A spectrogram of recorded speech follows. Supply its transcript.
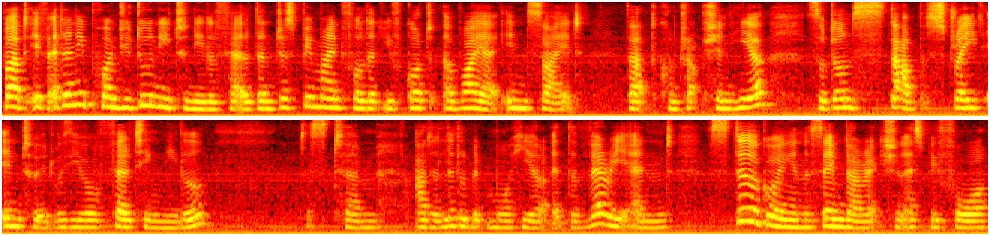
But if at any point you do need to needle felt then just be mindful that you've got a wire inside that contraption here. So don't stab straight into it with your felting needle. Just um, add a little bit more here at the very end, still going in the same direction as before.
